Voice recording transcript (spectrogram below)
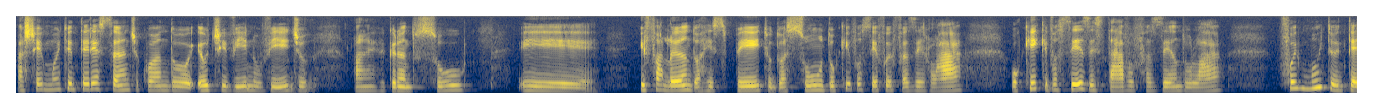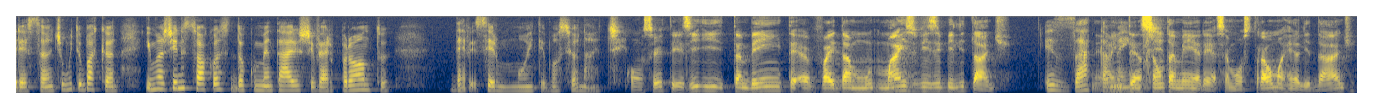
Achei muito interessante quando eu te vi no vídeo uhum. lá no Rio Grande do Sul e, e falando a respeito do assunto, o que você foi fazer lá, o que, que vocês estavam fazendo lá. Foi muito interessante, muito bacana. Imagine só quando esse documentário estiver pronto, deve ser muito emocionante. Com certeza. E, e também vai dar mais visibilidade Exatamente. A intenção também era essa, mostrar uma realidade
